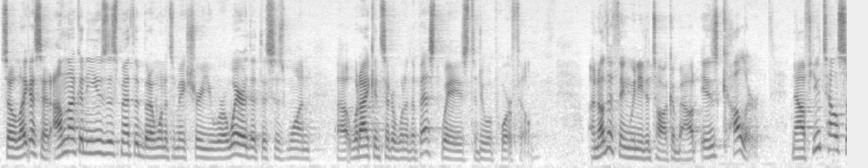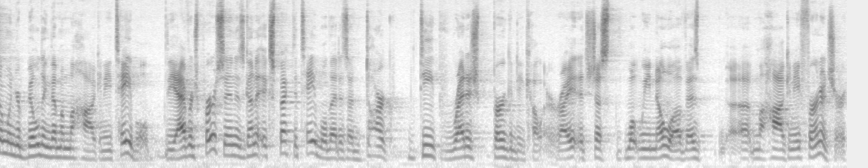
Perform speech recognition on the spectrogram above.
So like I said, I'm not going to use this method, but I wanted to make sure you were aware that this is one, uh, what I consider one of the best ways to do a pore fill. Another thing we need to talk about is color. Now, if you tell someone you're building them a mahogany table, the average person is going to expect a table that is a dark, deep, reddish burgundy color, right? It's just what we know of as uh, mahogany furniture.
